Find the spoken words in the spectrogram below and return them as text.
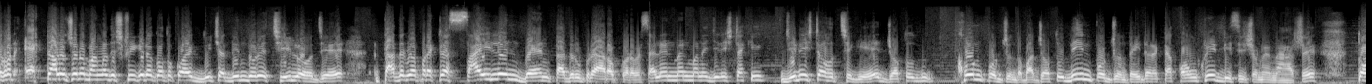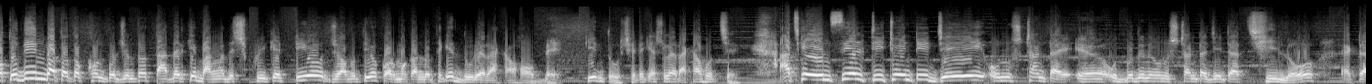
এখন একটা আলোচনা বাংলাদেশ ক্রিকেটে গত কয়েক, দুই, চার দিন ধরে ছিল যে তাদের ব্যাপারে একটা সাইলেন্ট ব্যান তাদের উপরে আরোপ করা হবে। সাইলেন্ট ব্যান মানে জিনিসটা কি? জিনিসটা হচ্ছে গিয়ে যতক্ষণ পর্যন্ত বা যতদিন পর্যন্ত এটার একটা কংক্রিট ডিসিশনে না আসে, ততদিন বা ততক্ষণ পর্যন্ত তাদেরকে বাংলাদেশ ক্রিকেটটিও যাবতীয় কর্মকাণ্ড থেকে দূরে রাখা হবে। কিন্তু সেটা কি আসলে রাখা হচ্ছে? আজকে এনসিএল টি টোয়েন্টির যে অনুষ্ঠানটায় উদ্বোধনী অনুষ্ঠানটা যেটা ছিল, একটা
